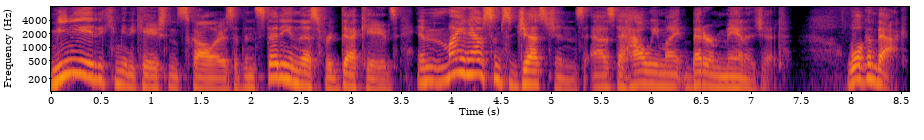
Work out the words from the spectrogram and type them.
Mediated communication scholars have been studying this for decades and might have some suggestions as to how we might better manage it. Welcome back.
